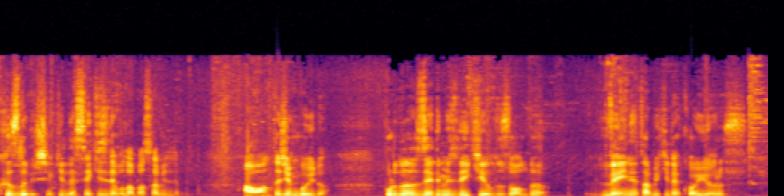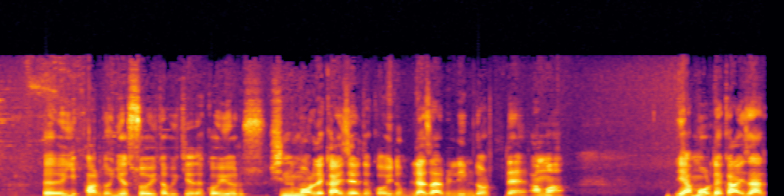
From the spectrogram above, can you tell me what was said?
hızlı bir şekilde 8 level'a basabildim. Avantajım buydu. Burada da Zed'imiz de 2 yıldız oldu. Vayne'i tabii ki de koyuyoruz. Ee, pardon Yasuo'yu tabii ki de koyuyoruz. Şimdi Mordekaiser'i de koydum. Lazer birliğim 4'te ama ya Mordekaiser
